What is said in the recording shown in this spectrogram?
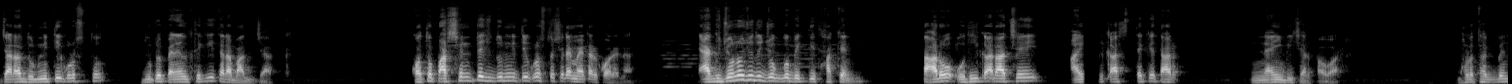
যারা দুর্নীতিগ্রস্ত, দুটো প্যানেল থেকেই তারা বাদ যাক। কত পার্সেন্টেজ দুর্নীতিগ্রস্ত সেটা ম্যাটার করে না। একজনও যদি যোগ্য ব্যক্তি থাকেন তারও অধিকার আছে, আইনের কাছ থেকে তার ন্যায় বিচার পাওয়ার। ভালো থাকবেন।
